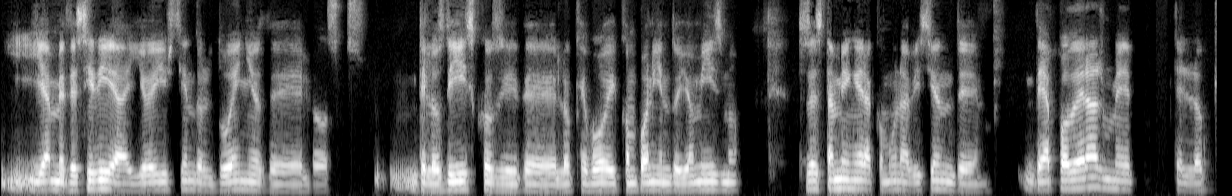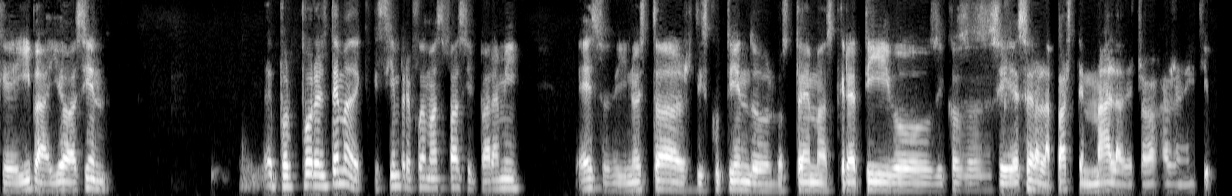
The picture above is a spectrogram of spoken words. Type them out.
ya me decidí a yo ir siendo el dueño de los, de los discos y de lo que voy componiendo yo mismo. Entonces también era como una visión de, de apoderarme de lo que iba yo haciendo. Eh, por, por, el tema de que siempre fue más fácil para mí eso y no estar discutiendo los temas creativos y cosas así. Esa era la parte mala de trabajar en equipo.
